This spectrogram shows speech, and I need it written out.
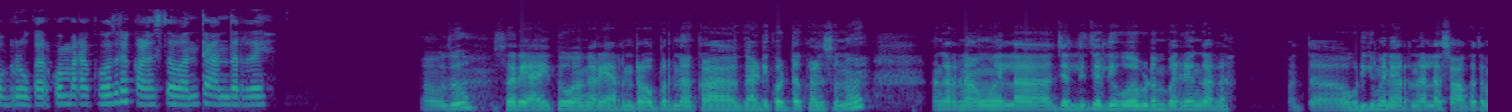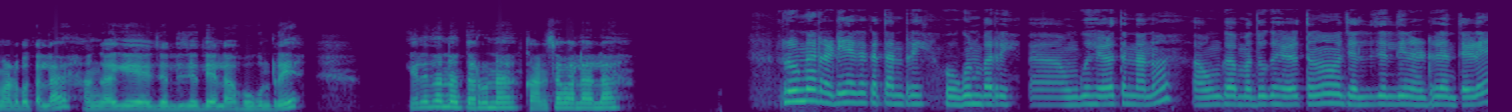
ಒಬ್ರು ಕರ್ಕೊಂಬರಕ್ ಹೋದ್ರೆ ಕಳಿಸ್ತಾವಂತೆ ಅಂದರ್ರಿ ಹೌದು ಸರಿ ಆಯ್ತು. ಹಂಗಾರ ಒಬ್ರನ್ನ ಒಬ್ಬರನ್ನ ಗಾಡಿ ಕೊಟ್ಟು ಕಳ್ಸುನು. ಹಂಗಾರೆ ನಾವು ಎಲ್ಲ ಜಲ್ದಿ ಜಲ್ದಿ ಹೋಗ್ಬಿಡಮ್ ಬರ್ರಿ ಹಂಗಾರ. ಮತ್ತ ಹುಡುಗಿ ಮನೆಯವ್ರನ್ನೆಲ್ಲ ಸ್ವಾಗತ ಮಾಡ್ಬೇಕಲ್ಲ ಹಂಗಾಗಿ ಜಲ್ದಿ ಜಲ್ದಿ ಎಲ್ಲ ಹೋಗುನ್ರಿ ಎಲ್ಲದನ್ನ ತರುಣ? ಕಾಣಿಸವಲ್ಲ ಅಲ್ಲ? ರೂಮ್ನ ರೆಡಿ ಆಗಕತ್ತಾನ್ರಿ. ಹೋಗುನ್ ಬರ್ರಿ. ಅವಂಗು ಹೇಳ್ತೇನೆ ನಾನು. ಅವಂಗ ಮದುಗ ಹೇಳ್ತಾನು ಜಲ್ದಿ ಜಲ್ದಿ ನಡ್ರಿ ಅಂತೇಳಿ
